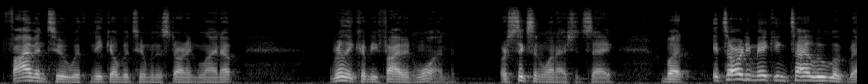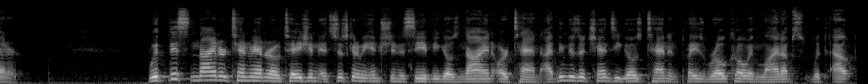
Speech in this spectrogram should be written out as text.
five and two with Nico Batum in the starting lineup. Really could be five and one, or six and one, I should say. But it's already making Ty Lue look better. With this nine or ten man rotation, it's just going to be interesting to see if he goes nine or ten. I think there's a chance he goes ten and plays Rocco in lineups without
